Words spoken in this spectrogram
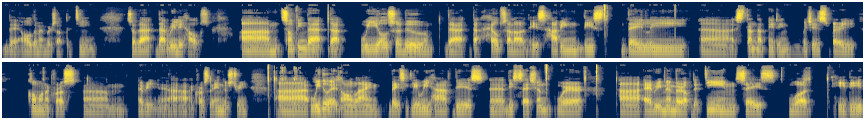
the all the members of the team. So that that really helps. Um, something that that we also do that that helps a lot is having this daily uh, stand-up meeting, which is very common across um, every uh, across the industry. Uh, we do it online. Basically, we have this uh, this session where uh, every member of the team says what he did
